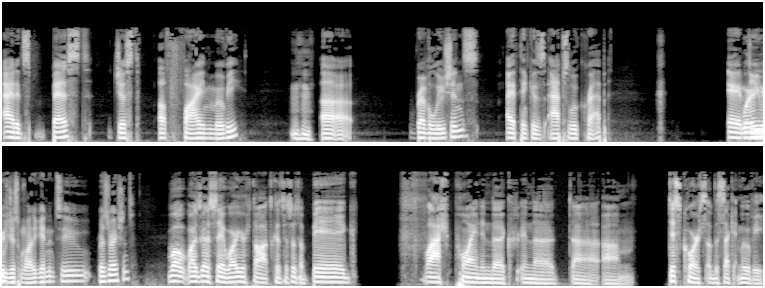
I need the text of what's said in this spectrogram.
at its best just a fine movie. Mm-hmm. Uh, Revolutions, I think, is absolute crap. And Where do you your- just want to get into Resurrections? Well, I was gonna say, what are your thoughts? Because this was a big flashpoint in the in the uh, um, discourse of the second movie.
